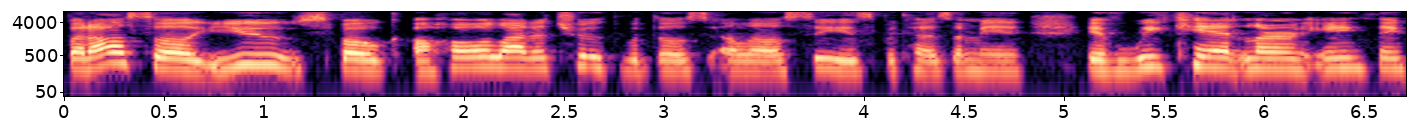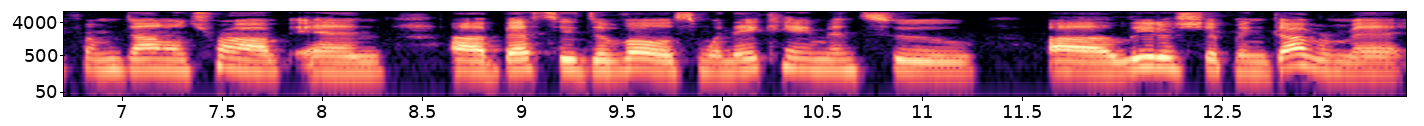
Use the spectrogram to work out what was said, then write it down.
But also you spoke a whole lot of truth with those llcs because i mean if we can't learn anything from donald trump and uh, betsy devos when they came into uh, leadership in government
